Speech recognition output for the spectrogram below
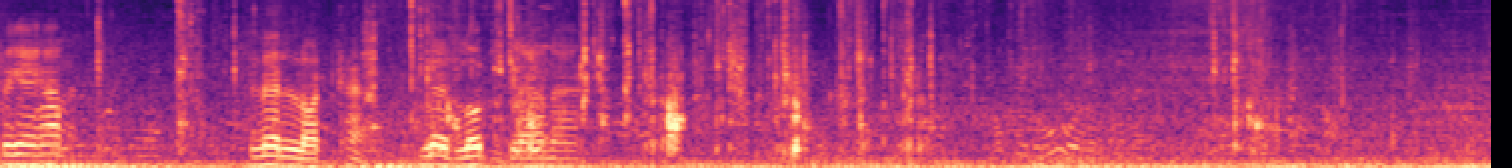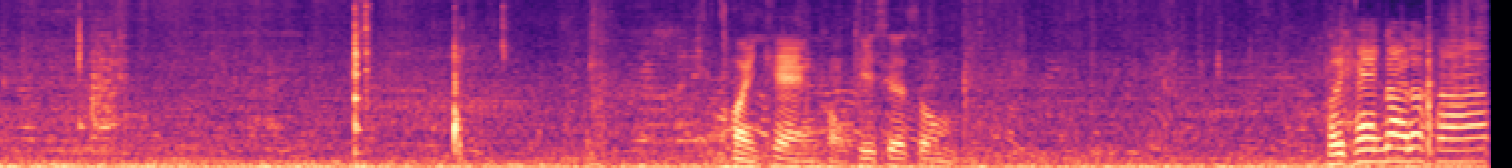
เป็นไงครับ เลื่อนรถค่ะ เลิศรถอีกแล้วนะ หอยแครงของพี่เสื้อส้ม หอยแครงได้แล้วครับ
